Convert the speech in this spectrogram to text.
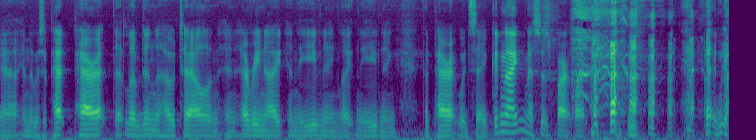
Uh, and there was a pet parrot that lived in the hotel, and, and every night in the evening, late in the evening, the parrot would say, "Good night, Mrs. Bartlett." and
